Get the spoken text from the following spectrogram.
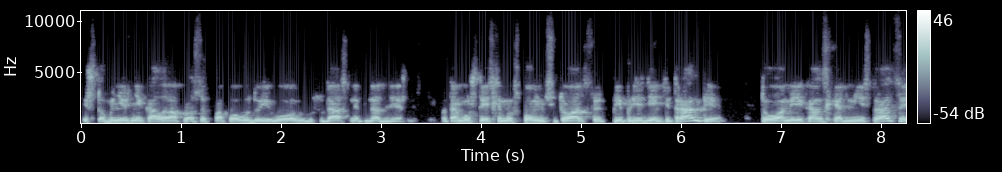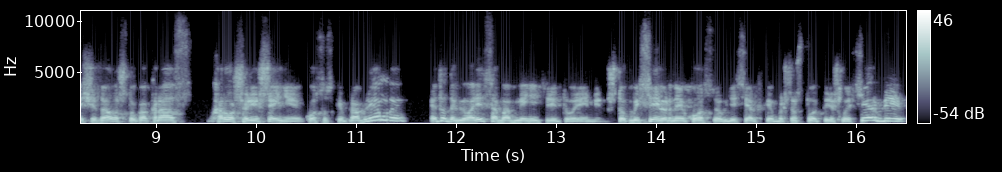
и чтобы не возникало вопросов по поводу его государственной принадлежности. Потому что если мы вспомним ситуацию при президенте Трампе, то американская администрация считала, что как раз хорошее решение косовской проблемы – это договориться об обмене территориями, чтобы северное Косово, где сербское большинство перешло Сербии,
